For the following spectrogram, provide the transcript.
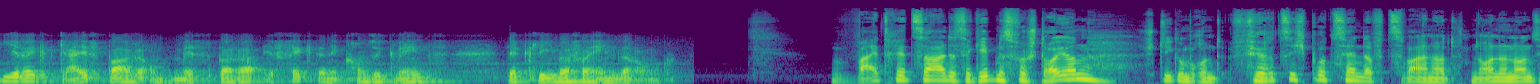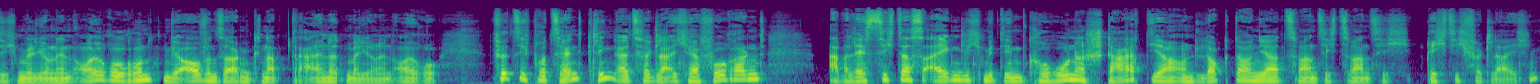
direkt greifbarer und messbarer Effekt, eine Konsequenz der Klimaveränderung. Weitere Zahl, das Ergebnis vor Steuern stieg um rund 40 Prozent auf 299 Millionen Euro. Runden wir auf und sagen knapp 300 Millionen Euro. 40 Prozent klingt als Vergleich hervorragend, aber lässt sich das eigentlich mit dem Corona-Startjahr und Lockdown-Jahr 2020 richtig vergleichen?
